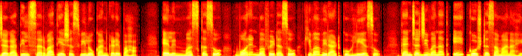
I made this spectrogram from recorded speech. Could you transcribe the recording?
जगातील सर्वात यशस्वी लोकांकडे पहा. एलेन मस्क असो वॉरेन बफेट असो किंवा विराट कोहली असो त्यांच्या जीवनात एक गोष्ट समान आहे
